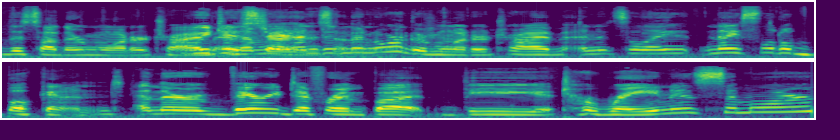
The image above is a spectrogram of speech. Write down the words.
the southern water tribe, We do and then start we in the in the southern water northern water tribe, and it's a li- nice little bookend. And they're very different, but the terrain is similar.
